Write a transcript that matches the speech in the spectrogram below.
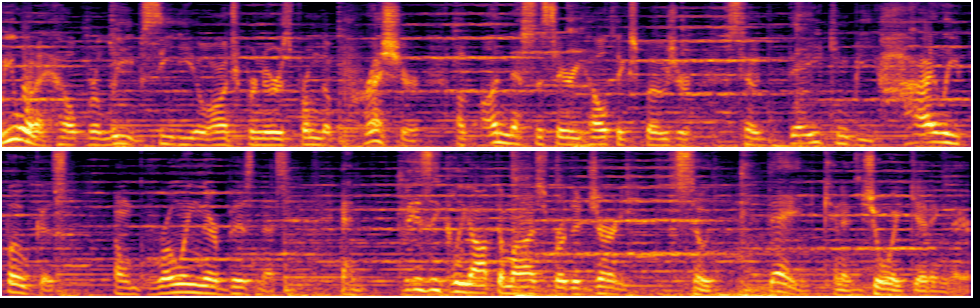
We want to help relieve CEO entrepreneurs from the pressure of unnecessary health exposure so they can be highly focused on growing their business and physically optimized for the journey so they can enjoy getting there.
